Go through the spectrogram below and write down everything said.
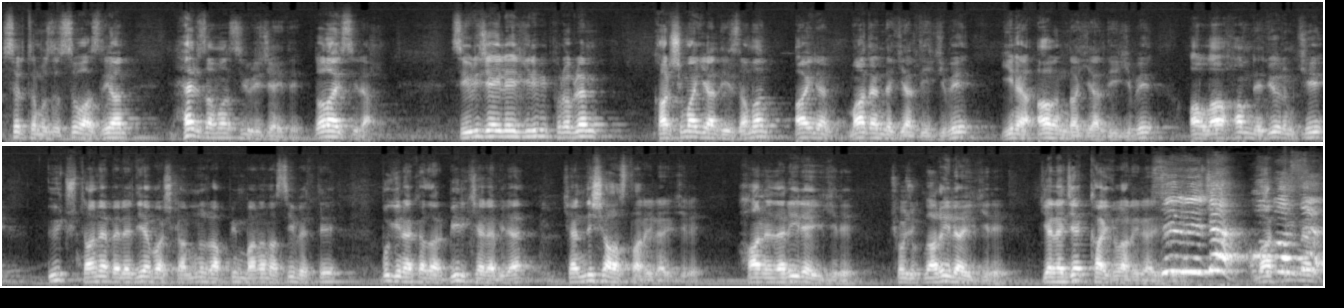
sırtımızı sıvazlayan her zaman Sivrice'ydi. Dolayısıyla Sivrice ile ilgili bir problem karşıma geldiği zaman aynen madende geldiği gibi yine ağında geldiği gibi Allah'a hamd ediyorum ki üç tane belediye başkanını Rabbim bana nasip etti. Bugüne kadar bir kere bile kendi şahıslarıyla ilgili, haneleriyle ilgili, çocuklarıyla ilgili, gelecek kaygılarıyla ilgili. Sivrice obası,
